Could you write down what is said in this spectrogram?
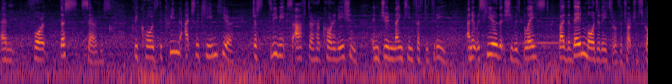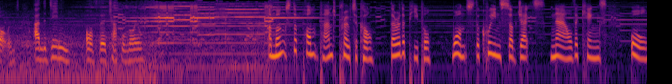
um, for this service because the Queen actually came here just three weeks after her coronation in June 1953. And it was here that she was blessed by the then moderator of the Church of Scotland and the Dean of the Chapel Royal. Amongst the pomp and protocol, there are the people. Once the Queen's subjects, now the King's, all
